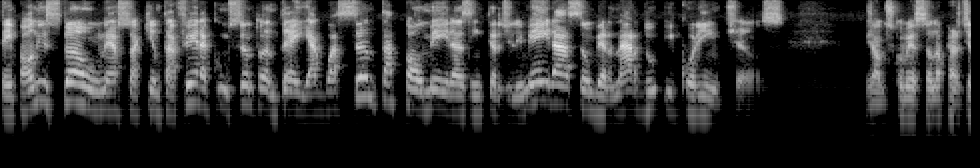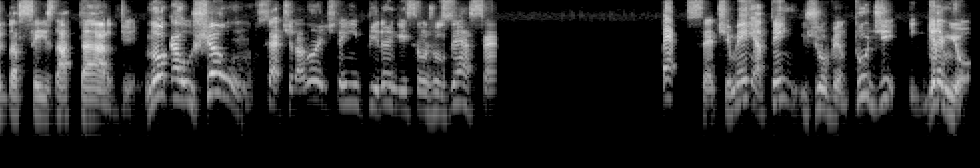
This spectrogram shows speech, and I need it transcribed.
Tem Paulistão nessa quinta-feira com Santo André e Água Santa, Palmeiras, Inter de Limeira, São Bernardo e Corinthians. Jogos começando a partir das seis da tarde. No Gauchão, sete da noite, tem Ipiranga e São José, sete, sete e meia, tem Juventude e Grêmio.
